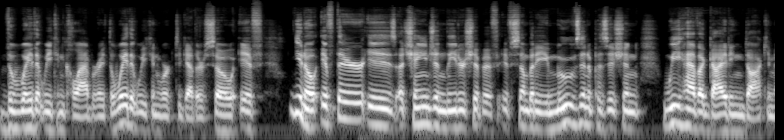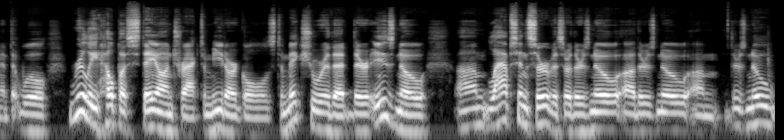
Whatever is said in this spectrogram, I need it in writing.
the way that we can collaborate, the way that we can work together. So if you know if there is a change in leadership, if if somebody moves in a position, we have a guiding document that will really help us stay on track to meet our goals, to make sure that there is no um, lapse in service or there's no uh, there's no um, there's no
